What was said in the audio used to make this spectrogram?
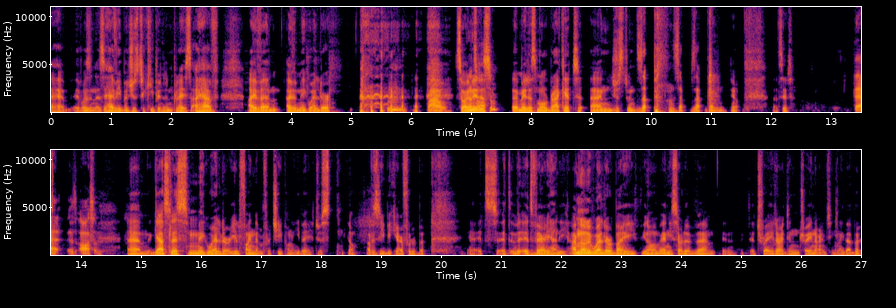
uh, it wasn't as heavy, but just to keep it in place, I have, I've, um, I have a MIG welder. mm, wow! so I That's made awesome. a, I made a small bracket and just went zap, zap, zap, and you know, that's it. That is awesome. Um, gasless MIG welder, you'll find them for cheap on eBay. Just you know, obviously be careful, but yeah, it's it, it's very handy. I'm not a welder by you know any sort of um, trade, or I didn't train or anything like that. But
